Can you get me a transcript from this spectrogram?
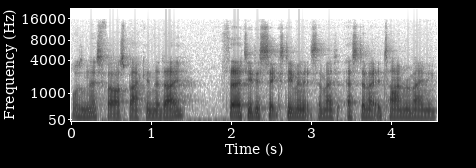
Wasn't this fast back in the day. 30 to 60 minutes estimated time remaining.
